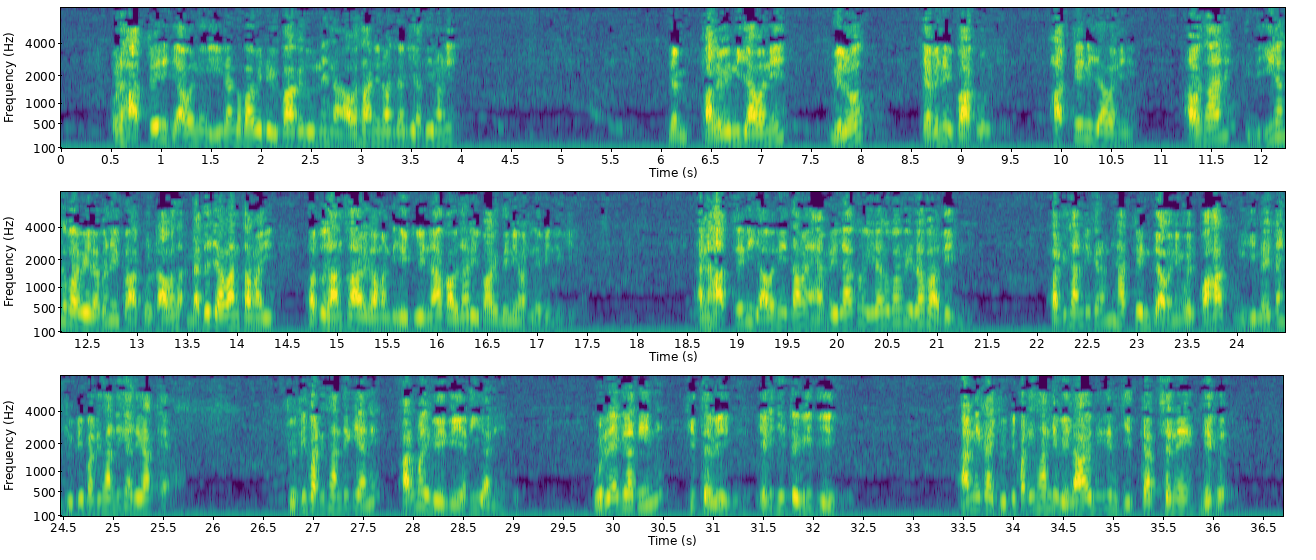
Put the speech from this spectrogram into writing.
ඔන්න හත්වෙනි ජවනිය ඊළඟ භවයට විපාක දුන්නේ නැත්නම් අවසාන වෙනවා කියලා තියෙනවා නේ. දැන් පළවෙනි ජවනියේ මෙලොව ලැබෙන විපාක වලට. හත්වෙනි ජවනියේ අවසානයේ ඊළඟ භවයේ ලැබෙන විපාක වලට. මැද ජවන් තමයි මතු සංසාර ගමන්ට හේතු වෙනා කවදා හරි විපාක දෙන්නේවත් ලැබෙන්නේ කියලා. අන්න හත්වෙනි ජවනියේ තමයි හැම වෙලාවකම ඊළඟ භවයේ ලබා දෙන්නේ. ප්‍රතිසන්දි කරන්නේ හත්වෙනි ජවනියේ. මොකද පහක් ගිහිල්ලා හිටන් චුති ප්‍රතිසන්දි කියලා දෙකක් යනවා. චුති ප්‍රතිසන්දි කියන්නේ කර්ම වේගය යන්නේ. ගොඩ කියලා තියෙන්නේ චිත්ත වේගය. ඒක චිත්ත වීතියේ. අන්න එකයි චුති ප්‍රතිසන්දි වෙලාවේදී තියෙන චිත්තක්ෂණේ දෙක.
